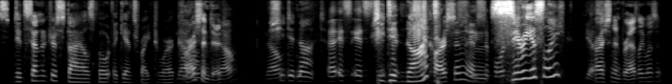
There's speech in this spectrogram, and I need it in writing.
S- Did Senator Stiles vote against right to work? no, Carson did. No, no, She did not. Uh, it's it's She it- did not? Carson She and supports- Seriously? Yes. Carson and Bradley was it?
